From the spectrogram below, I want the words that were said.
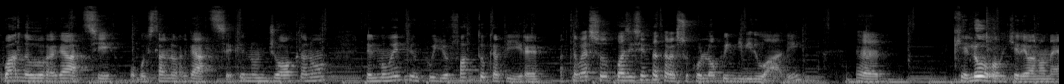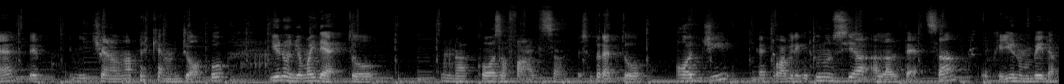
quando avevo ragazzi o quest'anno ragazze che non giocano, nel momento in cui gli ho fatto capire, attraverso, quasi sempre attraverso colloqui individuali, eh, che loro chiedevano a me e mi dicevano ma perché non gioco? Io non gli ho mai detto una cosa falsa, gli ho sempre detto oggi è probabile che tu non sia all'altezza o che io non veda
